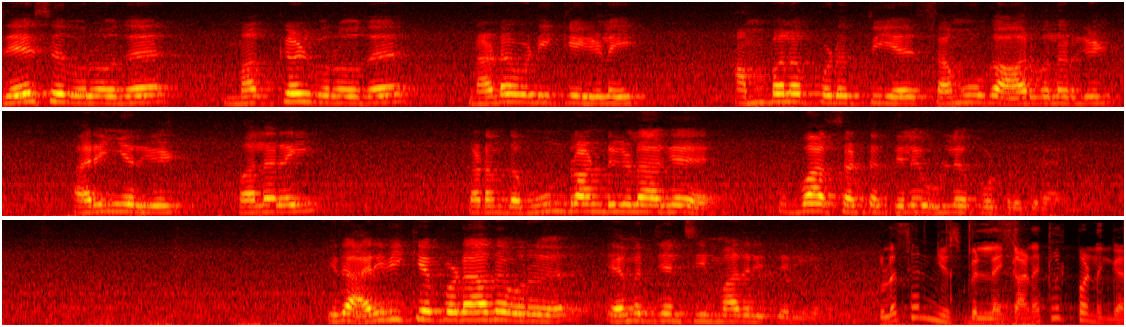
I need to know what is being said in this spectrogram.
தேச விரோத மக்கள் விரோத நடவடிக்கைகளை அம்பலப்படுத்திய சமூக ஆர்வலர்கள் அறிஞர்கள் பலரை கடந்த மூன்றாண்டுகளாக உபா சட்டத்திலே உள்ளே போட்டிருக்கிறார்கள். இது அறிவிக்கப்படாத ஒரு எமர்ஜென்சி மாதிரி தெரிகிறது. நியூஸ் பெல் கிளிக் பண்ணுங்க.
